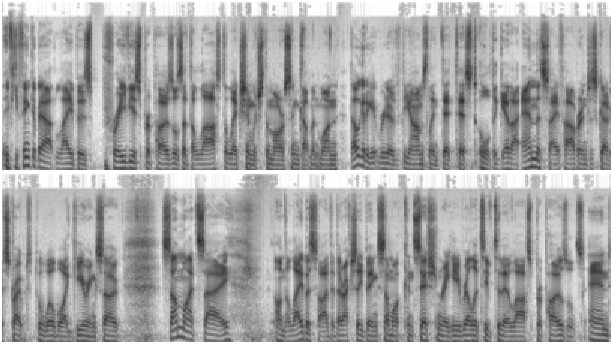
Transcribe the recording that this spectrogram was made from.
If you think about Labor's previous proposals at the last election, which the Morrison government won, they were going to get rid of the arm's length debt test altogether and the safe harbour and just go to straight to worldwide gearing. So some might say on the Labor side that they're actually being somewhat concessionary here relative to their last proposals. And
